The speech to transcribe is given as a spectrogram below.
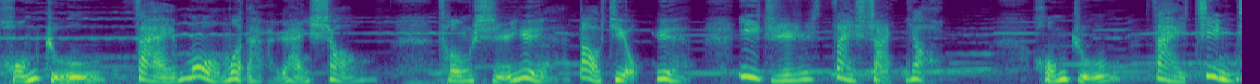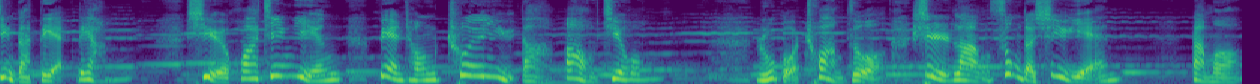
红烛在默默的燃烧，从十月。到九月，一直在闪耀，红烛在静静的点亮，雪花晶莹，变成春雨的傲娇。如果创作是朗诵的序言，那么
